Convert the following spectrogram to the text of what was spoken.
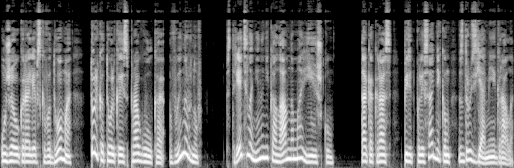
Уже у королевского дома, только-только из прогулка вынырнув, встретила Нина Николаевна Маришку. Та как раз перед полисадником с друзьями играла.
